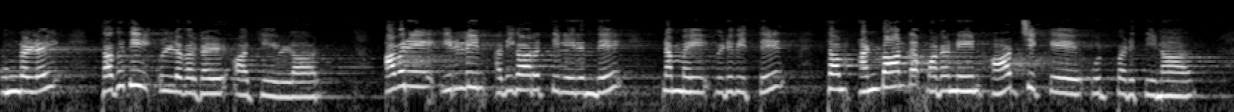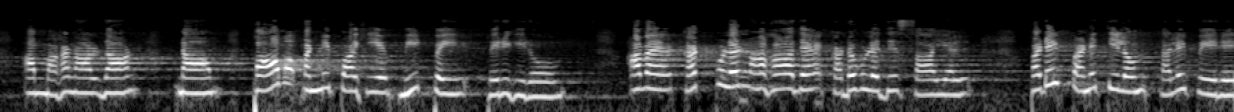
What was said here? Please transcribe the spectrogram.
உங்களை தகுதி உள்ளவர்கள் ஆக்கியுள்ளார். அவரே இருளின் அதிகாரத்திலிருந்து நம்மை விடுவித்து தம் அன்பார்ந்த மகனின் ஆட்சிக்கு உட்படுத்தினார். அம்மகனால்தான் நாம் பாவ மன்னிப்பாகிய மீட்பை பெறுகிறோம். அவர் கட்புலனாகாத கடவுளது சாயல் படைப்பணத்திலும் தலைப்பேறு.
